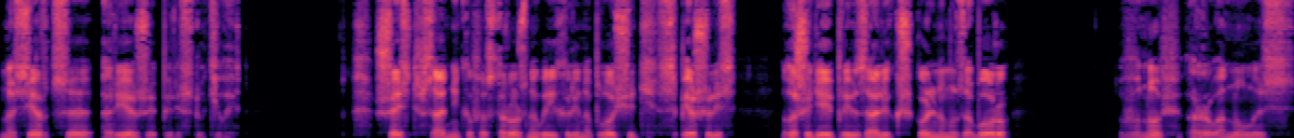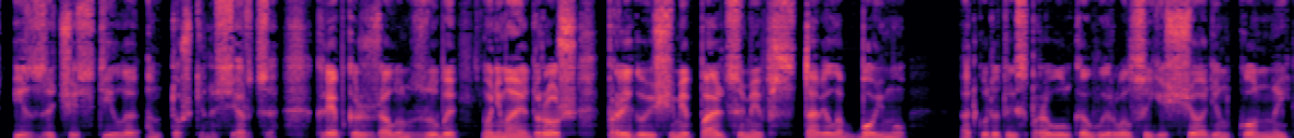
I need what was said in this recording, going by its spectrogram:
но сердце реже перестукивает. Шесть всадников осторожно выехали на площадь, спешились, лошадей привязали к школьному забору. Вновь рванулось и зачастило Антошкино сердце. Крепко сжал он зубы, унимая дрожь, прыгающими пальцами вставил обойму — Откуда-то из проулка вырвался еще один конный,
